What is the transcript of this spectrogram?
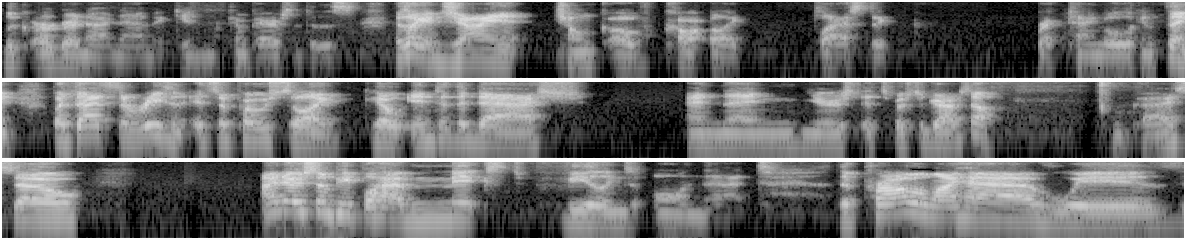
Look ergodynamic in comparison to this. It's like a giant chunk of car like plastic rectangle looking thing. But that's the reason it's supposed to like go into the dash and then you're it's supposed to drive itself. Okay. So I know some people have mixed feelings on that. The problem I have with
